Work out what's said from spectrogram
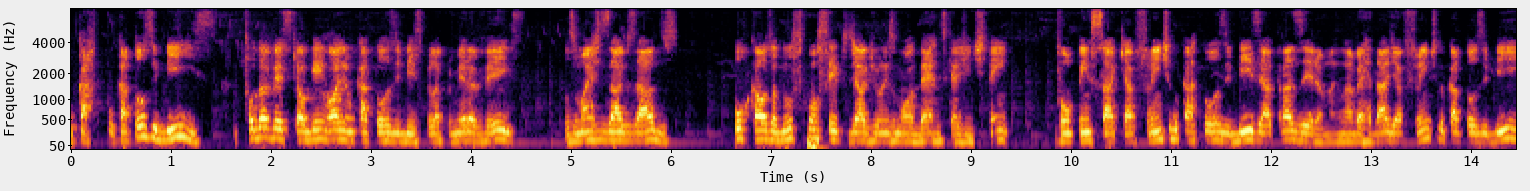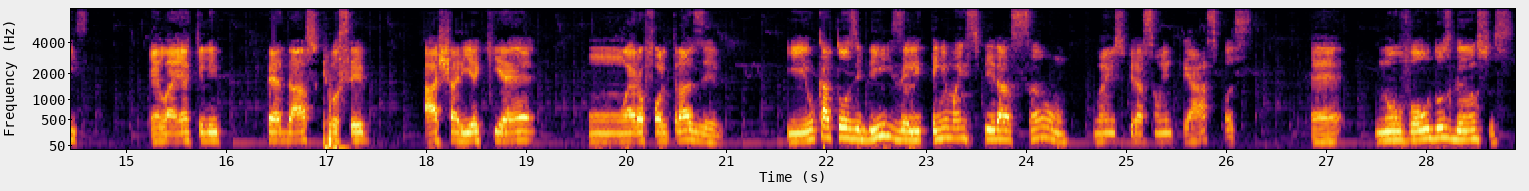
o, o 14 bis, toda vez que alguém olha um 14 bis pela primeira vez, os mais desavisados, por causa dos conceitos de aviões modernos que a gente tem, vão pensar que a frente do 14 bis é a traseira, mas na verdade a frente do 14 bis ela é aquele pedaço que você acharia que é um aerofólio traseiro. E o 14 bis ele tem uma inspiração, uma inspiração entre aspas, é, no voo dos gansos,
